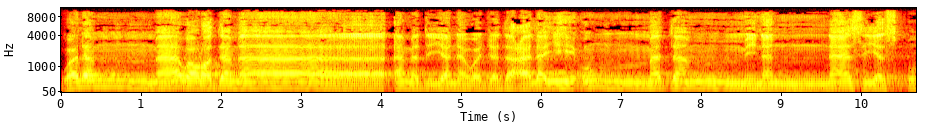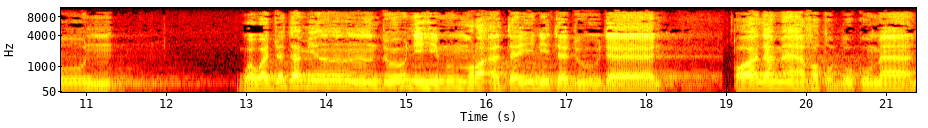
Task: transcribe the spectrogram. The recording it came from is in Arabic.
ولما ورد ماء مدين وجد عليه أمة من الناس يسقون ووجد من دونهم امرأتين تدودان قال ما خطبكما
